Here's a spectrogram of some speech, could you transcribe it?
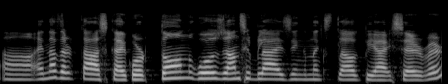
Uh, another task I worked on was Ansibleizing Nextcloud PI server.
